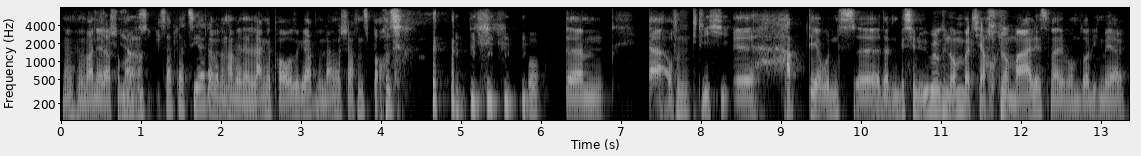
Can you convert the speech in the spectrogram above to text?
Ne? Wir waren ja da schon mal ja. ein bisschen besser platziert, aber dann haben wir eine lange Pause gehabt, eine lange Schaffenspause. und, ähm, ja, offensichtlich äh, habt ihr uns äh, das ein bisschen übel genommen, was ja auch normal ist, weil warum soll ich mehr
